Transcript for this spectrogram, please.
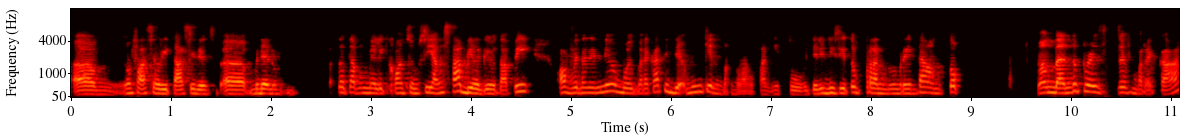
um, memfasilitasi dan, uh, dan tetap memiliki konsumsi yang stabil gitu. Tapi COVID-19 ini membuat mereka tidak mungkin melakukan itu. Jadi di situ peran pemerintah untuk membantu preserve mereka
